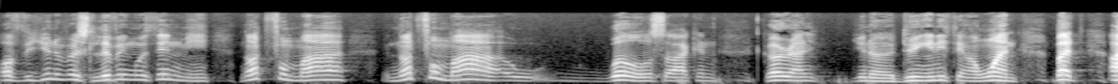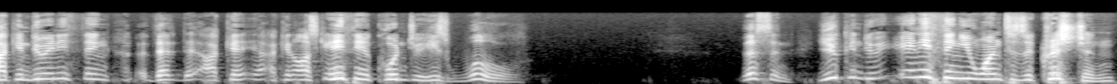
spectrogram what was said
of the universe living within me, not for my, not for my will, so I can go around, you know, doing anything I want, but I can do anything that, that I can. I can ask anything according to His will. Listen, you can do anything you want as a Christian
